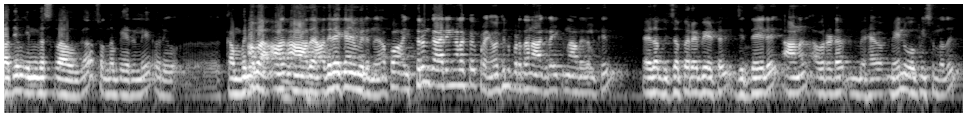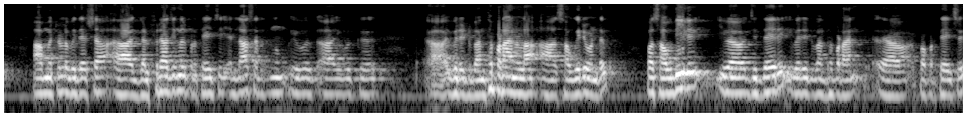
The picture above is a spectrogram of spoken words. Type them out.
ആദ്യം ഇൻവെസ്റ്റർ ആവുക സ്വന്തം പേരിൽ ഒരു കമ്പനി അതെ അതിലേക്കാണ് ഞാൻ വരുന്നത്. അപ്പോൾ ഇത്തരം കാര്യങ്ങളൊക്കെ പ്രയോജനപ്പെടുത്താൻ ആഗ്രഹിക്കുന്ന ആളുകൾക്ക് ഏതാ ബിസപ്പ് അറേബ്യയായിട്ട് ജിദ്ദയിൽ ആണ് അവരുടെ മെയിൻ ഓഫീസ് ഉള്ളത്. ആ, മറ്റുള്ള വിദേശ ഗൾഫ് രാജ്യങ്ങൾ പ്രത്യേകിച്ച് എല്ലാ സ്ഥലത്തു നിന്നും ഇവർക്ക് ഇവരായിട്ട് ബന്ധപ്പെടാനുള്ള സൗകര്യമുണ്ട്. ഇപ്പോൾ സൗദിയിൽ ജിദ്ദയിൽ ഇവരായിട്ട് ബന്ധപ്പെടാൻ ഇപ്പോൾ പ്രത്യേകിച്ച്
